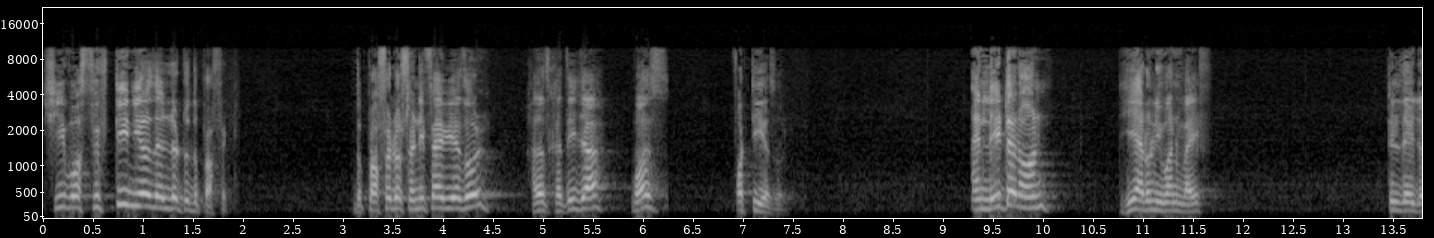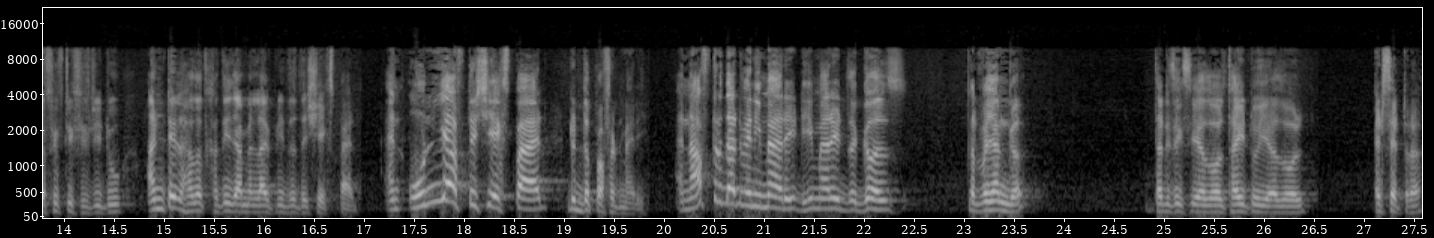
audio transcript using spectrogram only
she was 15 years elder to the Prophet. The Prophet was 25 years old, Hazrat Khadija was 40 years old. And later on, he had only one wife till the age of 50, 52, until Hazrat Khadija, may Allah she expired. And only after she expired did the Prophet marry. And after that, when he married, he married the girls that were younger, 36 years old, 32 years old, etc.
